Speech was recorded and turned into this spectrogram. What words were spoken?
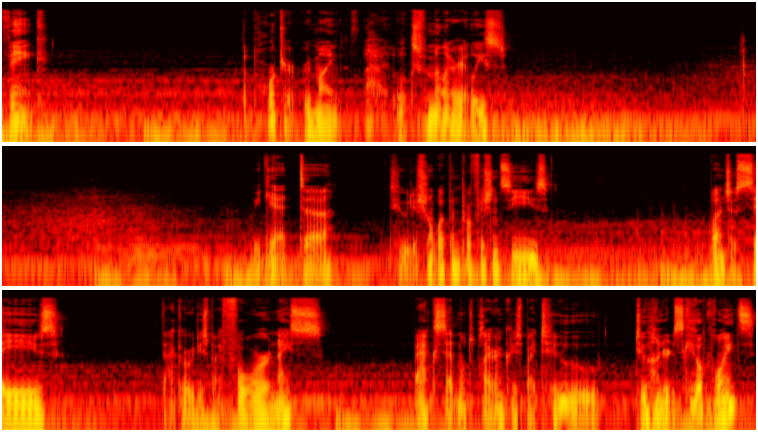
Think. The portrait reminds. ah, It looks familiar, at least. We get uh, two additional weapon proficiencies, bunch of saves, that got reduced by four, nice. Backstab multiplier increased by two, 200 skill points,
